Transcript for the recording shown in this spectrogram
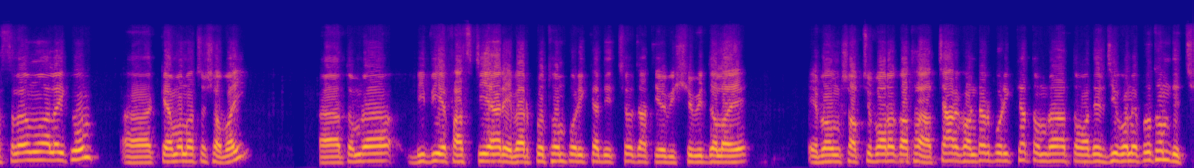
আসসালামু আলাইকুম। আহ, কেমন আছো সবাই? আহ, তোমরা বিবিএ ফার্স্ট ইয়ার এবার প্রথম পরীক্ষা দিচ্ছ জাতীয় বিশ্ববিদ্যালয়ে। এবং সবচেয়ে বড় কথা চার ঘণ্টার পরীক্ষা তোমরা তোমাদের জীবনে প্রথম দিচ্ছ।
